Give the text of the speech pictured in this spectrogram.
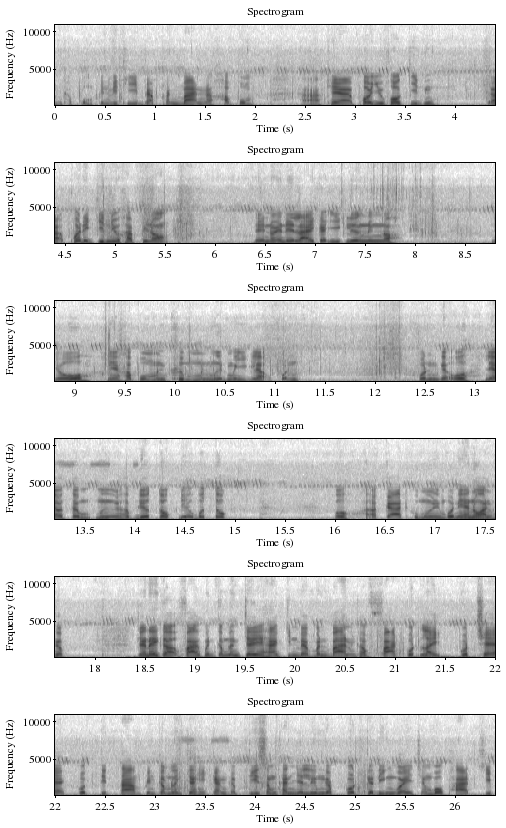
นะครับผมเป็นวิธีแบบบ้านๆนะครับผม หาแค่พ่ออยู่พ่อกินก็พ่อได้กินอยู่ครับพี่น้องได้หน่อยได้หลายกับอีกเรื่องหนึงเนาะเดี๋ยวเนี่ยครับผมมันขึ้นมันมืดมาอีกแล้วฝนฝนกับโอ้แล้วแต่มือครับเดี๋ยวตกเดี๋ยวบ่ตกโอ้อากาศคู่มือบนแน่นอนครับจากนั้นก็ฝากเป็นกำลังใจหากินแบบบ้านๆครับฝากกดไลค์กดแชร์กดติดตามเป็นกำลังใจให้กันครับที่สำคัญอย่าลืมครับกดกระดิ่งไว้จังบ่พลาดคลิป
